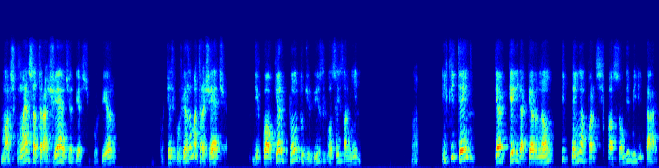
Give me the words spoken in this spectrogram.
Mas com essa tragédia deste governo, porque esse governo é uma tragédia, de qualquer ponto de vista que você examine. Né? E que tem, quer queira, quer não, que tem a participação de militares.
